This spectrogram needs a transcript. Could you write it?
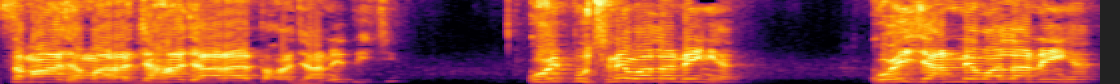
समाज हमारा जहाँ जा रहा है, तहां जाने दीजिए। कोई पूछने वाला नहीं है, कोई जानने वाला नहीं है।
